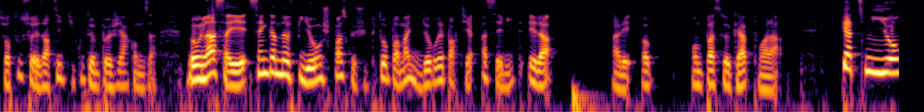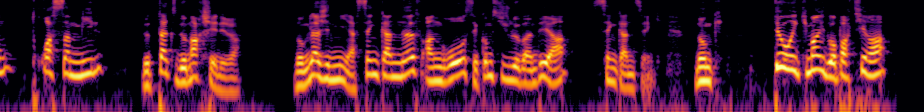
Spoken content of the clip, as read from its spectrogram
surtout sur les articles qui coûtent un peu cher comme ça. Donc là, ça y est, 59 millions, je pense que je suis plutôt pas mal, il devrait partir assez vite. Et là, allez, hop, on passe le cap, voilà. 4 millions 300 000 de taxes de marché déjà. Donc là, j'ai mis à 59, en gros, c'est comme si je le vendais à 55. Donc, théoriquement, il doit partir à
